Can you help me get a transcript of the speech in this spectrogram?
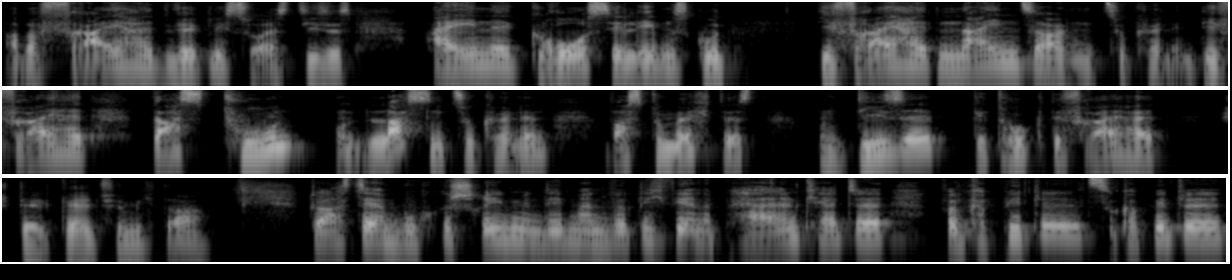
aber Freiheit wirklich so als dieses eine große Lebensgut, die Freiheit, Nein sagen zu können, die Freiheit, das tun und lassen zu können, was du möchtest. Und diese gedruckte Freiheit stellt Geld für mich dar. Du hast ja ein Buch geschrieben, in dem man wirklich wie eine Perlenkette von Kapitel zu Kapitel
